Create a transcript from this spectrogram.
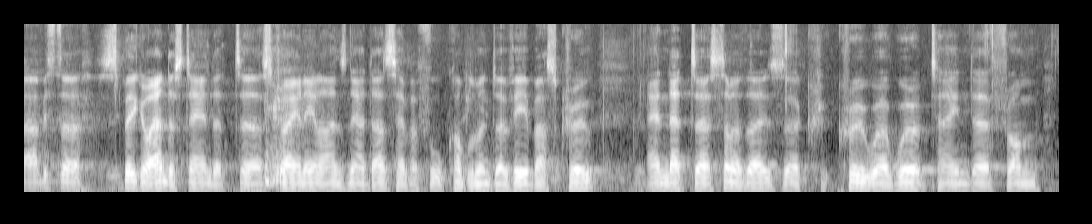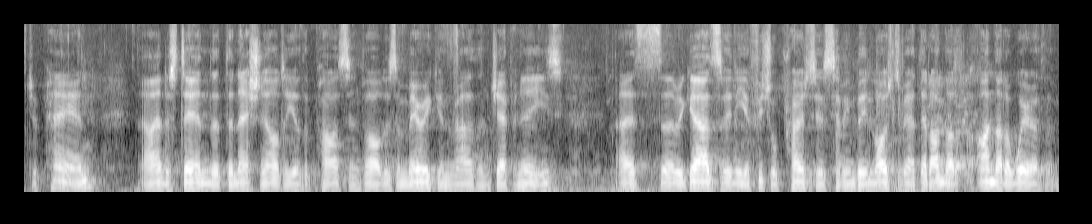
Uh, Mr Speaker, I understand that uh, Australian Airlines now does have a full complement of Airbus crew and that uh, some of those uh, cr crew uh, were obtained uh, from Japan. I understand that the nationality of the pilots involved is American rather than Japanese. As uh, regards any official protests having been lodged about that, I'm not, I'm not aware of them.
